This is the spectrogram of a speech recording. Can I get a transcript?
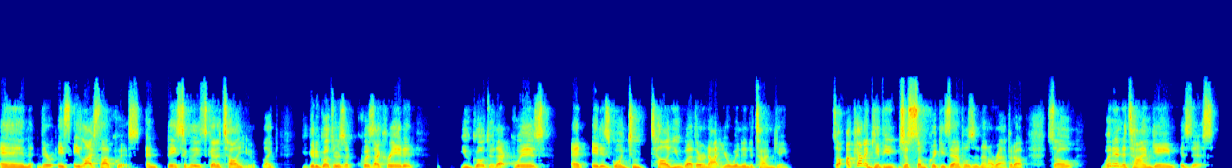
And there is a lifestyle quiz. And basically, it's going to tell you like, you're going to go through as a quiz I created. You go through that quiz, and it is going to tell you whether or not you're winning the time game. So I'll kind of give you just some quick examples and then I'll wrap it up. So, winning a time game is this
